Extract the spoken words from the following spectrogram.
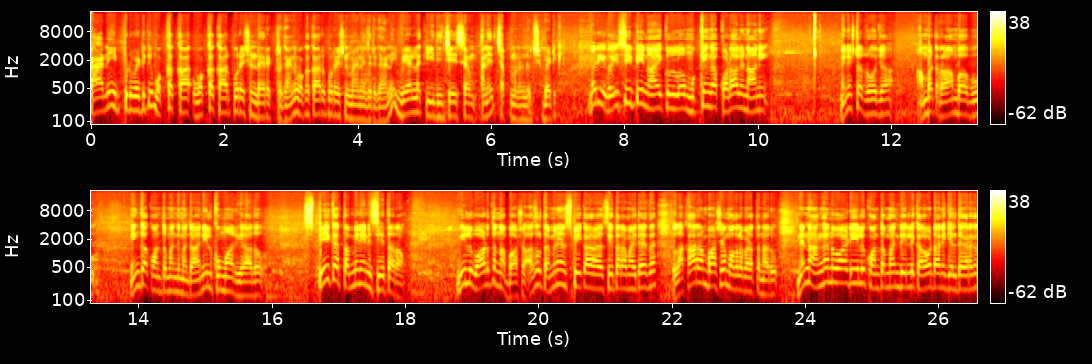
కానీ ఇప్పుడు వాటికి ఒక్క కా ఒక్క కార్పొరేషన్ డైరెక్టర్ కానీ ఒక కార్పొరేషన్ మేనేజర్ కానీ వీళ్ళకి ఇది చేశాం అనేది చెప్పమనండి వచ్చి బయటికి. మరి వైసీపీ నాయకుల్లో ముఖ్యంగా కొడాలి నాని మినిస్టర్ రోజా అంబటి రాంబాబు ఇంకా కొంతమంది మంది అనిల్ కుమార్ యాదవ్ స్పీకర్ తమ్మినేని సీతారాం. వీళ్ళు వాడుతున్న భాష. అసలు తమ్మినేని స్పీకర్ సీతారాం అయితే అయితే లకారం భాషే మొదలు పెడుతున్నారు. నిన్న అంగన్వాడీలు కొంతమంది వెళ్ళి కలవటానికి వెళ్తే కనుక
